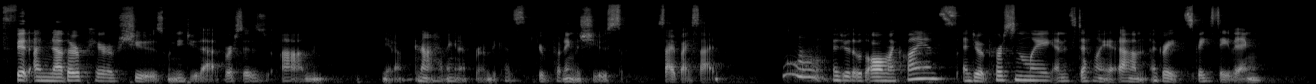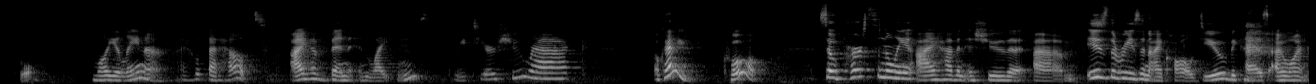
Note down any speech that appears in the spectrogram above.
fit another pair of shoes when you do that versus, um, you know, not having enough room because you're putting the shoes side by side. I do that with all my clients. I do it personally, and it's definitely um, a great space-saving tool. Well, Yelena, I hope that helped. I have been enlightened. Three tier shoe rack. Okay, cool. So, personally, I have an issue that um, is the reason I called you because I want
